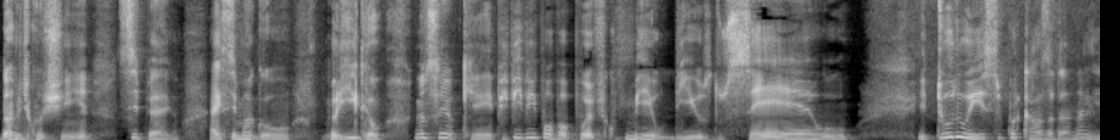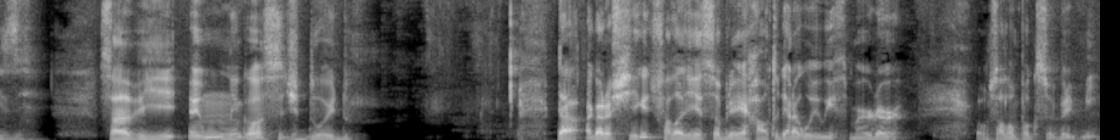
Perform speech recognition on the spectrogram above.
dorme de coxinha, se pegam, aí se magoam, brigam, não sei o que, pipipipopopô, eu fico, meu Deus do céu! E tudo isso por causa da Annalise, sabe? É um negócio de doido. Tá, agora chega de falar sobre How to Get Away with Murder. Vamos falar um pouco sobre mim.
